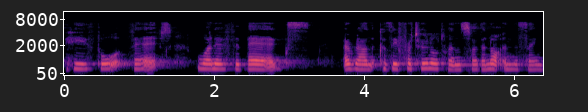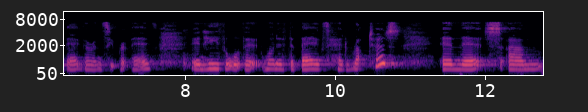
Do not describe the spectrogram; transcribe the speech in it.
he thought that one of the bags around, because they're fraternal twins, so they're not in the same bag, they're in separate bags, and he thought that one of the bags had ruptured and that um,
